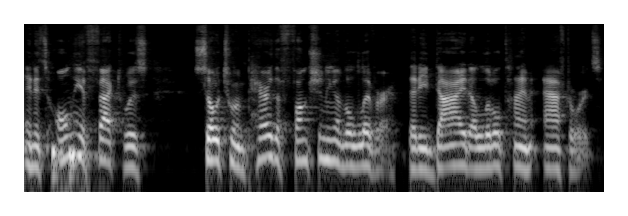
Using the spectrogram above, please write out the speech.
and its only effect was so to impair the functioning of the liver that he died a little time afterwards."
